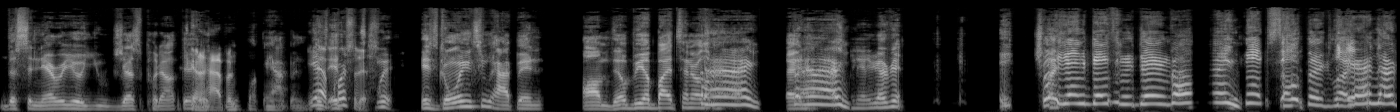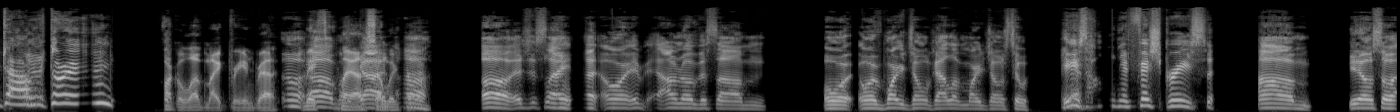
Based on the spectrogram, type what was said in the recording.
the scenario you just put out there gonna happen. Fucking happen. Yeah, It's- of course it's- it is. It's going to happen. Um, they'll be up by 10 or 11. Bang! Bang. Try to go for the game. Bang. Something like. Yeah, they're down three. Fucking love Mike Breen, bro. Uh, Makes oh the my playoffs god! so much better. Uh, oh, it's just like, uh, or if, I don't know if it's um, or or if Mark Jones. I love Mark Jones too. He's hiding in fish grease. Um, you know, so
